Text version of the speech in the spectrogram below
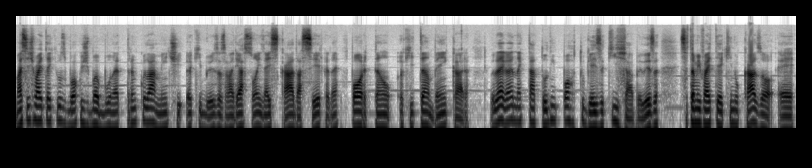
Mas você vai ter aqui os blocos de bambu, né, tranquilamente aqui, beleza? As variações, a escada, a cerca, né? Portão aqui também, cara. O legal é né, que tá tudo em português aqui já, beleza? Você também vai ter aqui no caso, ó, é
